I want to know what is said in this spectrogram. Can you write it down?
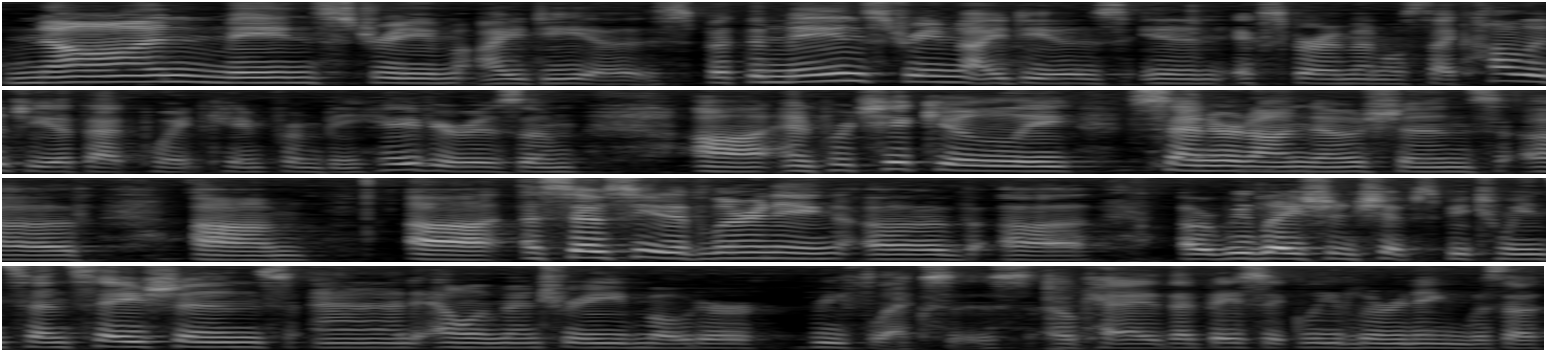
non mainstream ideas. But the mainstream ideas in experimental psychology at that point came from behaviorism uh, and particularly centered on notions of. Um, uh, associative learning of uh, uh, relationships between sensations and elementary motor reflexes. Okay, that basically learning was a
